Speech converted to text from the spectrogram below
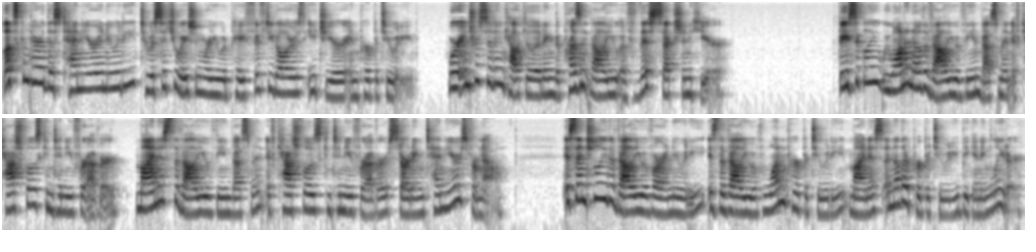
Let's compare this 10 year annuity to a situation where you would pay $50 each year in perpetuity. We're interested in calculating the present value of this section here. Basically, we want to know the value of the investment if cash flows continue forever, minus the value of the investment if cash flows continue forever starting 10 years from now. Essentially, the value of our annuity is the value of one perpetuity minus another perpetuity beginning later.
